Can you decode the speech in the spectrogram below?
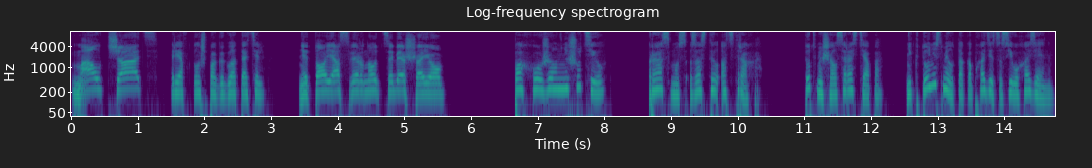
«Молчать!» — рявкнул шпагоглотатель. «Не то я сверну тебе шею!» Похоже, он не шутил. Расмус застыл от страха. Тут вмешался Растяпа. Никто не смел так обходиться с его хозяином.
